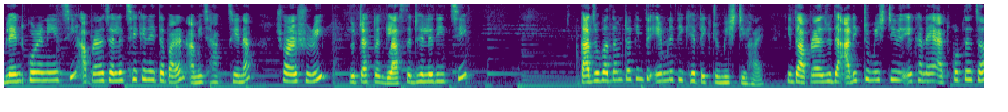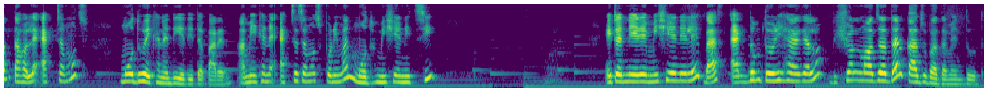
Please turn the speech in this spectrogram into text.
ব্লেন্ড করে নিয়েছি। আপনারা চাইলে ছেঁকে নিতে পারেন, আমি ছাঁকছি না। সরাসরি দুটো একটা গ্লাসে ঢেলে দিচ্ছি। কাজু বাদামটা কিন্তু এমনিতেই খেতে একটু মিষ্টি হয়। কিন্তু আপনারা যদি আরেকটু মিষ্টি এখানে অ্যাড করতে চান, তাহলে এক চামচ মধু এখানে দিয়ে দিতে পারেন। আমি এখানে এক চা চামচ পরিমাণ মধু মিশিয়ে নিচ্ছি। এটা নেড়ে মিশিয়ে নিলে ব্যাস, একদম তৈরি হয়ে গেল। ভীষণ মজাদার কাজু বাদামের দুধ।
